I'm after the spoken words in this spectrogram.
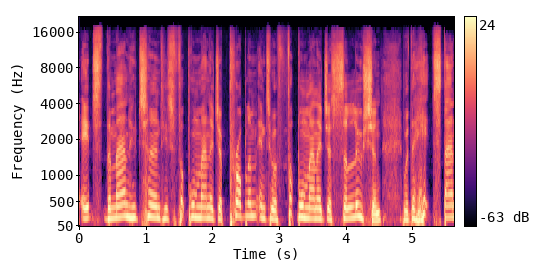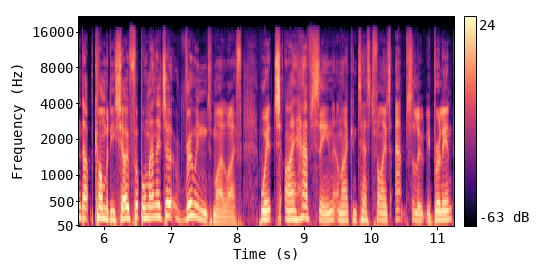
It's the man who turned his football manager problem into a football manager solution with the hit stand up comedy show Football Manager Ruined My Life, which I have seen and I can testify is absolutely brilliant.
